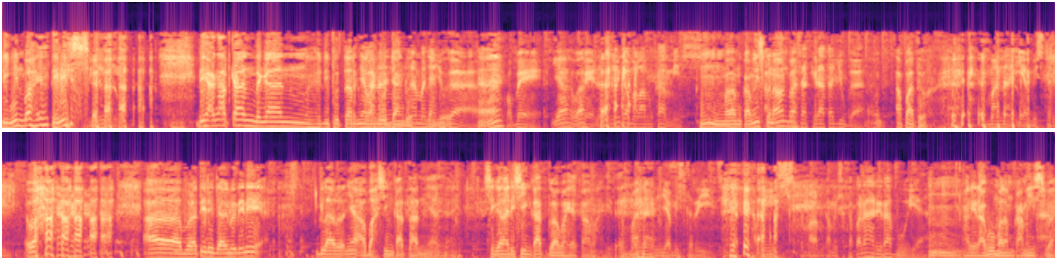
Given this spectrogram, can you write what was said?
Dingin bah ya tiris. Dingin. dihangatkan dengan diputarnya lagu Namanya- dangdut Namanya dangdut. juga Heeh. Kobe. Ya, Kobe Wah. namanya juga malam Kamis. Hmm, malam Kamis kenaon bah Bahasa Kirata juga. Apa tuh? Mana ia misteri? Wah, Ah, berarti di dangdut ini gelarnya abah singkatannya. Segala disingkat gua abah ya kamah gitu. Mana ia misteri Kamis malam Kamis kepada hari Rabu ya Mm-mm, hari Rabu malam Kamis bah.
